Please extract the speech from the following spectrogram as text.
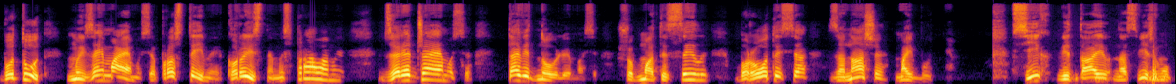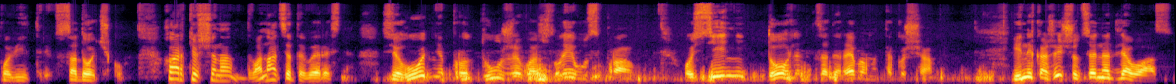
Бо тут ми займаємося простими, корисними справами, заряджаємося та відновлюємося, щоб мати сили боротися за наше майбутнє. Всіх вітаю на свіжому повітрі в садочку. Харківщина, 12 вересня. Сьогодні про дуже важливу справу: осінній догляд за деревами та кущами. І не кажіть, що це не для вас.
